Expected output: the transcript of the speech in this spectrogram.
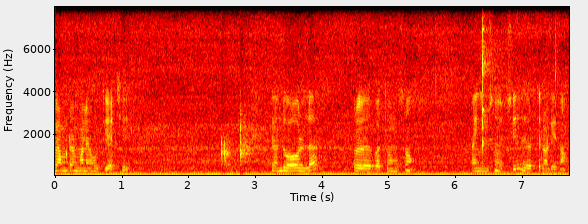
மட்டன் மலையை ஊற்றியாச்சு இது வந்து ஓவலில் ஒரு பத்து நிமிஷம் பதினஞ்சு நிமிஷம் வச்சு இதை எடுத்துட வேண்டியதுதான்.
